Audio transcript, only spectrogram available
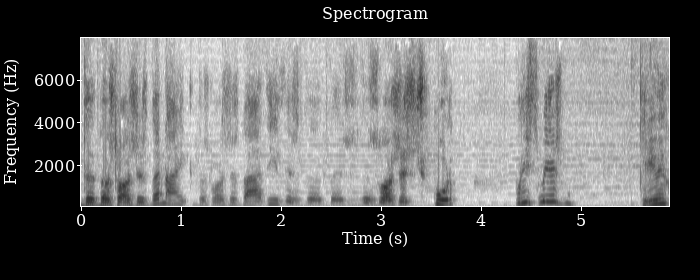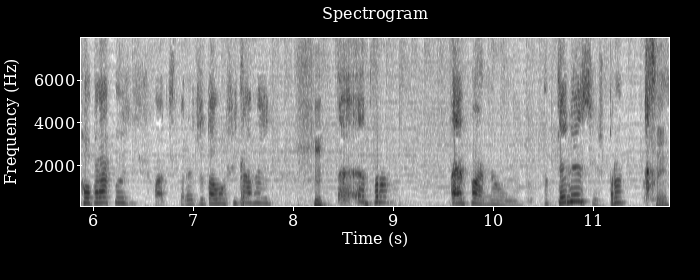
da- das lojas da Nike, das lojas da Adidas, da- das, das lojas de desporto, por isso mesmo. Queriam ir comprar coisas, os fatos treino já estavam a ficar velhos. Ah, pronto. É pá, não. Tendências, pronto. Sim.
